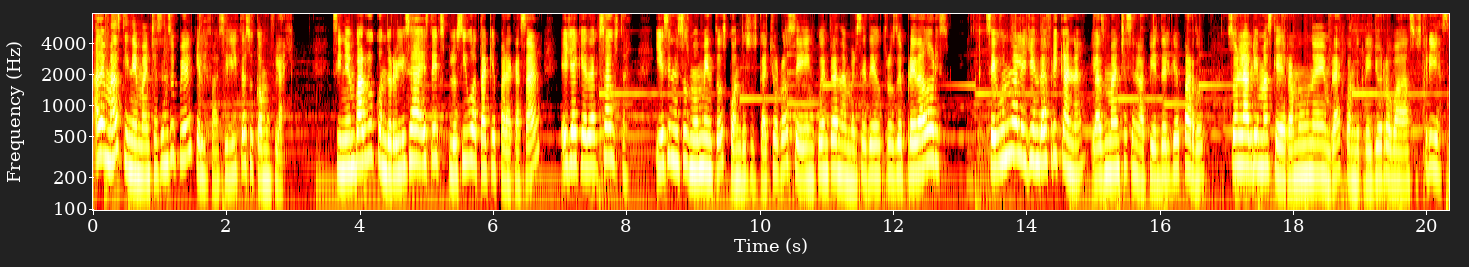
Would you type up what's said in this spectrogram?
Además, tiene manchas en su piel que le facilita su camuflaje. Sin embargo, cuando realiza este explosivo ataque para cazar, ella queda exhausta, y es en esos momentos cuando sus cachorros se encuentran a merced de otros depredadores. Según una leyenda africana, las manchas en la piel del guepardo son lágrimas que derramó una hembra cuando creyó robada a sus crías.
